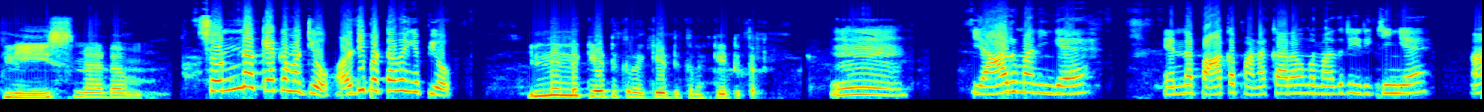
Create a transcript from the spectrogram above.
ப்ளீஸ் மேடம் சொன்னா கேட்க மாட்டியோ? அடிபட்டவன் எப்பயோ இல்ல இல்ல கேட்டுக்கிறேன் கேட்டுக்கிறேன் கேட்டுக்கிறேன். ம். யாருமா நீங்க? என்ன பார்க்க பணக்காரவங்க மாதிரி இருக்கீங்க? ஆ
